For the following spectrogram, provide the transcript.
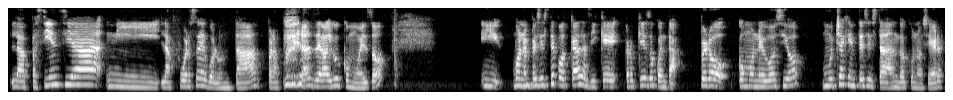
la paciencia ni la fuerza de voluntad para poder hacer algo como eso. Y bueno, empecé este podcast, así que creo que eso cuenta. Pero como negocio, mucha gente se está dando a conocer.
